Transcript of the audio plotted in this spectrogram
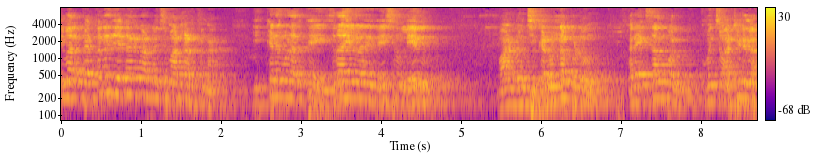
ఇవాళ పెత్తనం చేయడానికి వాళ్ళు వచ్చి మాట్లాడుతున్నారు. ఇక్కడ కూడా అంతే ఇజ్రాయిల్ అనే దేశం లేదు. వాళ్ళు వచ్చి ఇక్కడ ఉన్నప్పుడు ఫర్ ఎగ్జాంపుల్ కొంచెం అటుగా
